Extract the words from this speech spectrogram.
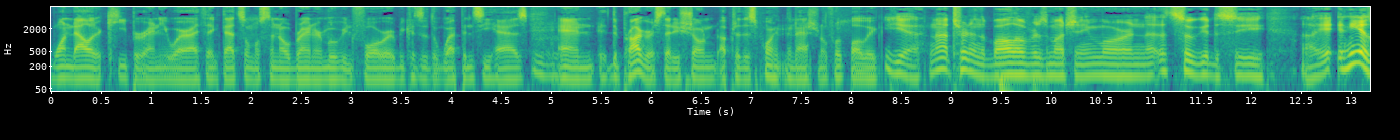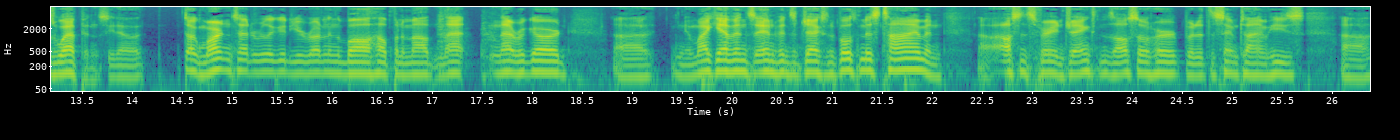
one dollar keeper anywhere, I think that's almost a no brainer moving forward because of the weapons he has mm-hmm. and the progress that he's shown up to this point in the National Football League. Yeah, not turning the ball over as much anymore, and that's so good to see. Uh, and he has weapons. You know, Doug Martin's had a really good year running the ball, helping him out in that in that regard. Uh, you know, Mike Evans and Vincent Jackson both missed time, and uh, Austin Seferian-Jenkins also hurt. But at the same time, he's uh,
